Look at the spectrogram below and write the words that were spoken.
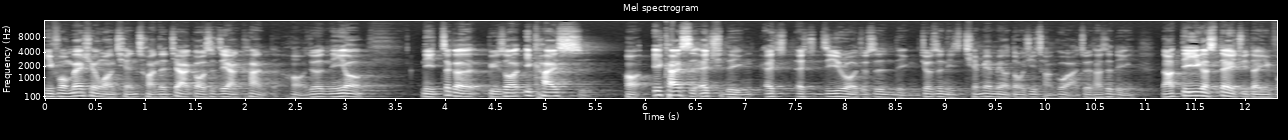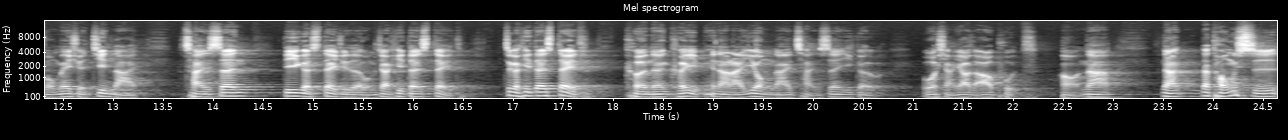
information 往前传的架构是这样看的，哈，就是你有你这个比如说一开始。好，一开始 h 零 h h zero 就是零，就是你前面没有东西传过来，所以它是零。然后第一个 stage 的 information 进来，产生第一个 stage 的我们叫 hidden state。这个 hidden state 可能可以被拿来用来产生一个我想要的 output。好，那那那同时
